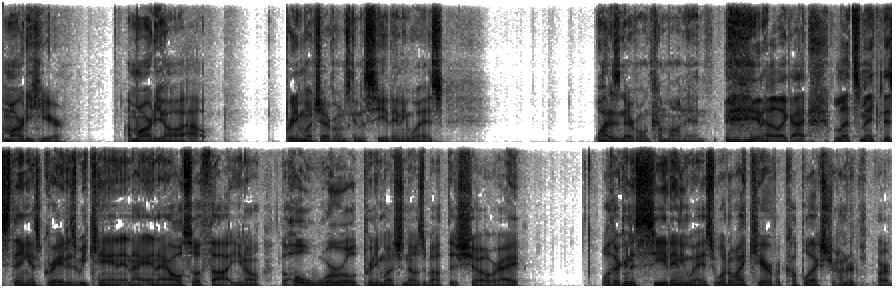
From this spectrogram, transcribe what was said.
I'm already here. I'm already all out. Pretty much everyone's going to see it anyways. Why doesn't everyone come on in? you know, like I let's make this thing as great as we can. And I and I also thought, you know, the whole world pretty much knows about this show, right? Well, they're going to see it anyways. What do I care if a couple extra hundred or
